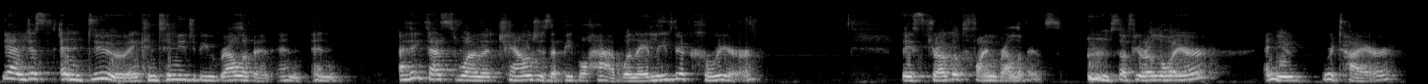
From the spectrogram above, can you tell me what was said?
Yeah, and just and do and continue to be relevant and and I think that's one of the challenges that people have when they leave their career. They struggle to find relevance. so if you're a lawyer and you retire,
